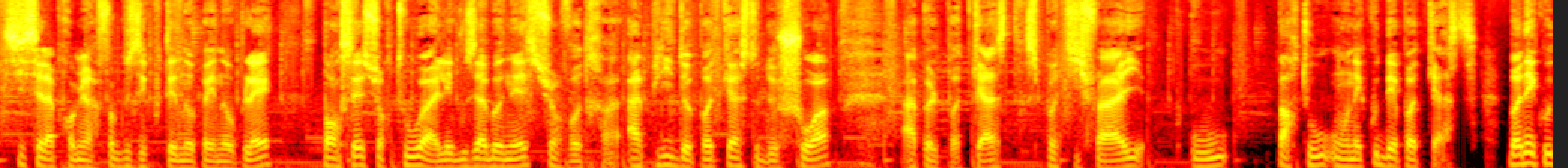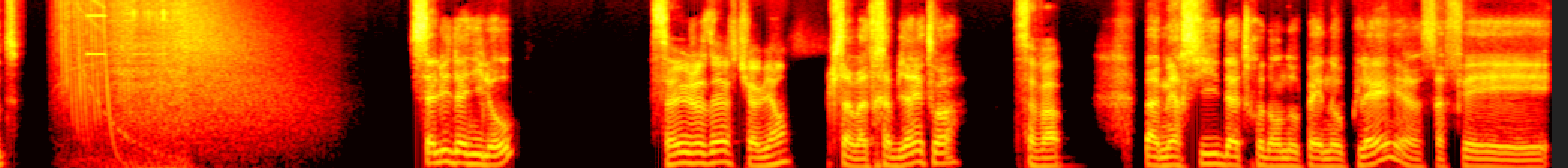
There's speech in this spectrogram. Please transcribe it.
si c'est la première fois que vous écoutez No Pay No Play, pensez surtout à aller vous abonner sur votre appli de podcast de choix, Apple Podcast, Spotify ou partout où on écoute des podcasts. Bonne écoute. Salut Danilo. Salut Joseph, tu vas bien? Ça va très bien et toi? Ça va. Bah, merci d'être dans nos Pay No Play. Ça fait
